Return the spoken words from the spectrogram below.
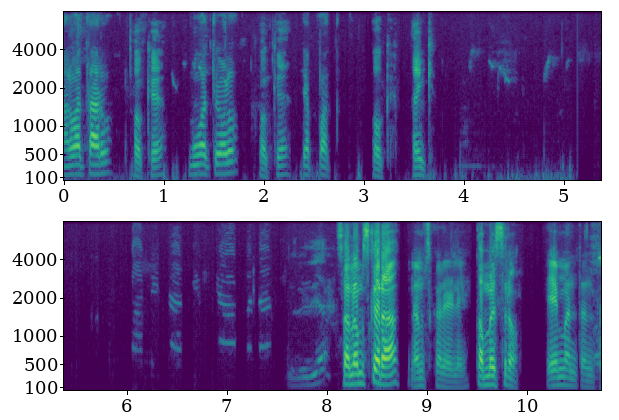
ನಲವತ್ತಾರು ಓಕೆ. ಮೂವತ್ತೇಳು ಓಕೆ. ಎಪ್ಪತ್ತು. ಓಕೆ. ಥ್ಯಾಂಕ್ ಯು. ಸರ್ ನಮಸ್ಕಾರ. ನಮಸ್ಕಾರ ಹೇಳಿ. ತಮ್ಮ ಹೆಸರು? ಹೇಮಂತ್ ಅಂತ.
